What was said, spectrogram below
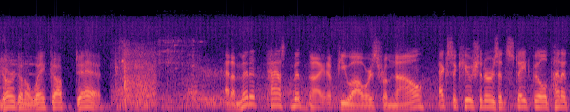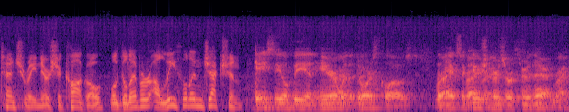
you're going to wake up dead. At a minute past midnight, a few hours from now, executioners at Stateville Penitentiary near Chicago will deliver a lethal injection. Gacy will be in here right, where the door's closed. Right, the executioners right, are through there. Right.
